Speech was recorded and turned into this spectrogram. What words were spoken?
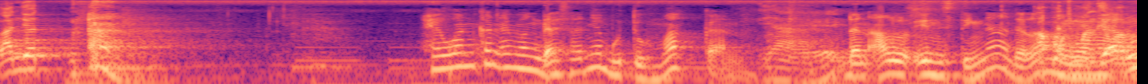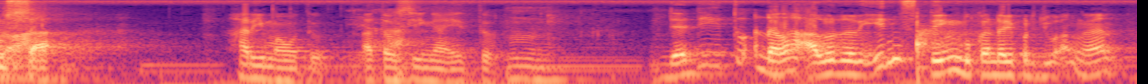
lanjut. hewan kan emang dasarnya butuh makan Ya. dan alur instingnya adalah mengejar hewan rusa harimau tuh atau singa itu jadi itu adalah alur dari insting bukan dari perjuangan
